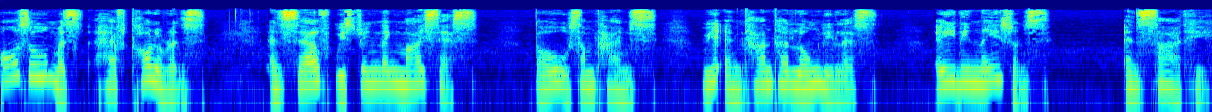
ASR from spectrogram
also must have tolerance and self restraining mindsets, though sometimes we encounter loneliness, alienations, anxiety,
